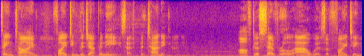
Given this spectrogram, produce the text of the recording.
same time fighting the Japanese at Patani. After several hours of fighting,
